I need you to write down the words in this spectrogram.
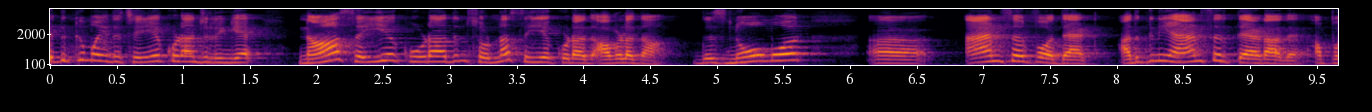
எதுக்குமா இதை செய்யக்கூடாதுன்னு சொல்கிறீங்க நான் செய்யக்கூடாதுன்னு சொன்னால் செய்யக்கூடாது. அவ்வளோதான் this no more answer for that அதுக்கு நீ ஆன்சர் தேடாத. அப்போ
